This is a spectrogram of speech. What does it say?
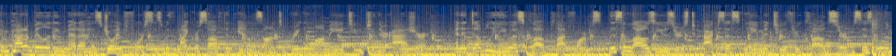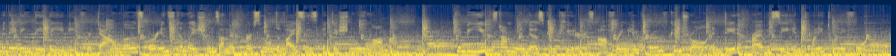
Compatibility Meta has joined forces with Microsoft and Amazon to bring Llama 2 to their Azure and AWS cloud platforms. This allows users to access Llama 2 through cloud services, eliminating the need for downloads or installations on their personal devices. Additionally, Llama can be used on Windows computers, offering improved control and data privacy in 2024.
